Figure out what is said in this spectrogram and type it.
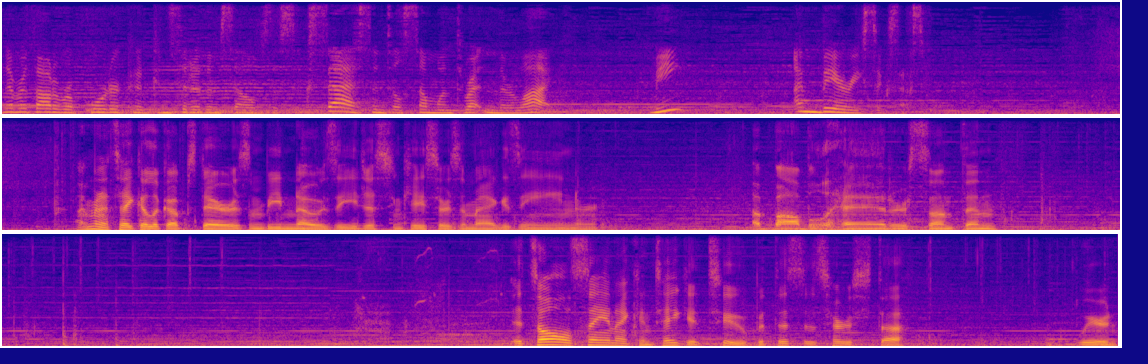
Never thought a reporter could consider themselves a success until someone threatened their life. Me? I'm very successful. I'm gonna take a look upstairs and be nosy just in case there's a magazine or a bobblehead or something. It's all saying I can take it too, but this is her stuff. Weird.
